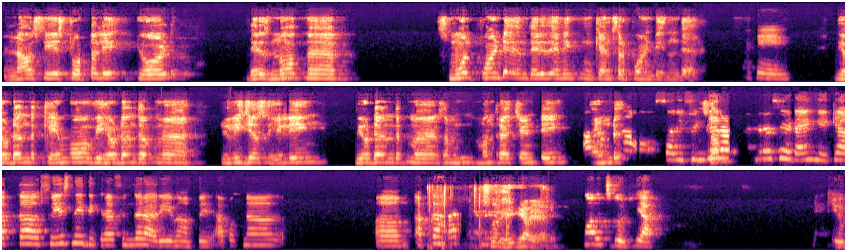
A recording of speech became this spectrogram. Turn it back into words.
Now she is totally cured There is no uh, small point and there is any cancer point in there. Okay. We have done the chemo, we have done the uh, religious healing, we have done the, uh, some mantra chanting, and सॉरी फिंगर Some- आप कैमरा से हटाएंगे क्या आपका फेस नहीं दिख रहा फिंगर आ रही है वहां पे आप अपना अ, आपका हाथ sorry, yeah, yeah. नाउ इट्स गुड या थैंक यू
